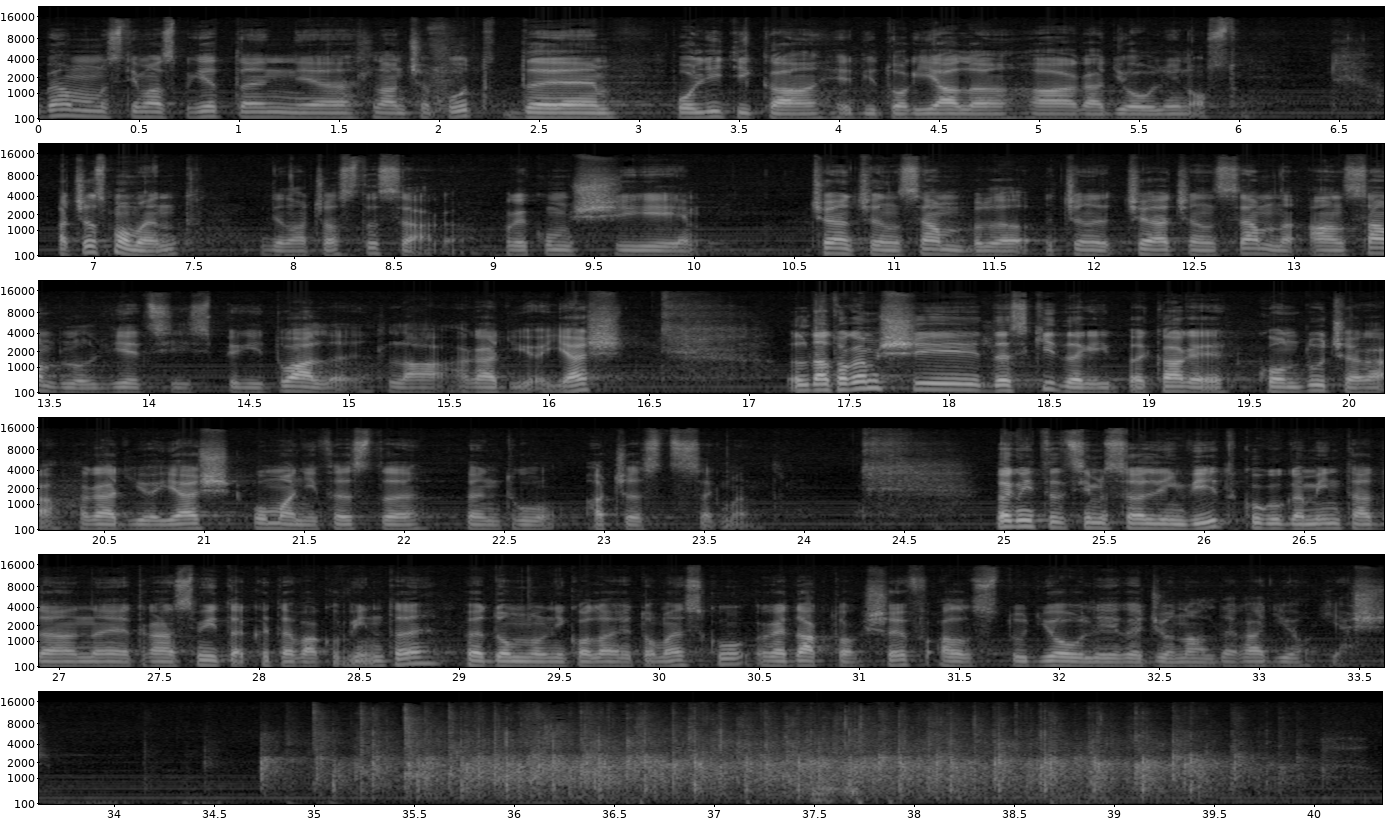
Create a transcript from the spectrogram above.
Vorbeam, stimați prieteni, la început de politica editorială a radioului nostru. Acest moment, din această seară, precum și ceea ce înseamnă, ceea ce înseamnă ansamblul vieții spirituale la Radio Iași, îl datorăm și deschiderii pe care conducerea Radio Iași o manifestă pentru acest segment. Permiteți-mi să-l invit cu rugămintea de a ne transmite câteva cuvinte pe domnul Nicolae Tomescu, redactor șef al studioului regional de radio Iași.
